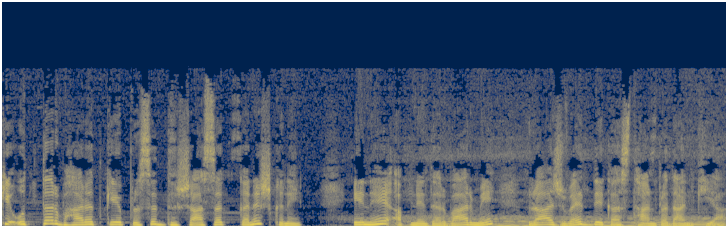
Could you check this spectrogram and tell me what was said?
कि उत्तर भारत के प्रसिद्ध शासक कनिष्क ने इन्हें अपने दरबार में राजवैद्य का स्थान प्रदान किया।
